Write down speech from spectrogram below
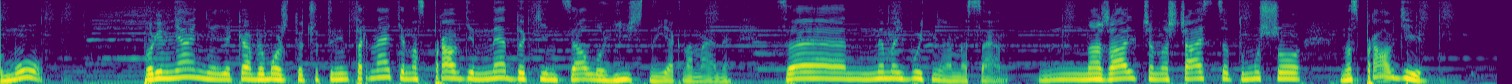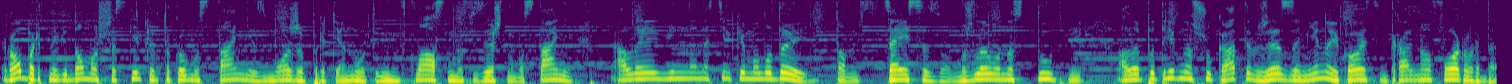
Тому порівняння, яке ви можете чути в інтернеті, насправді не до кінця логічне, як на мене. Це не майбутнє МСН. На жаль, чи на щастя, тому що насправді. Роберт невідомо ще скільки в такому стані зможе притягнути. Він в класному фізичному стані, але він не настільки молодий. Там цей сезон, можливо, наступний. Але потрібно шукати вже заміну якогось центрального форварда.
